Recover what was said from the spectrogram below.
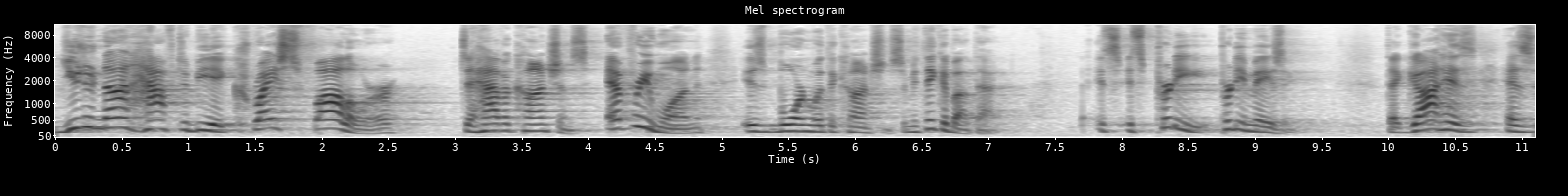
you do not have to be a Christ follower to have a conscience. Everyone is born with a conscience. I mean, think about that. It's, it's pretty, pretty amazing that God has, has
